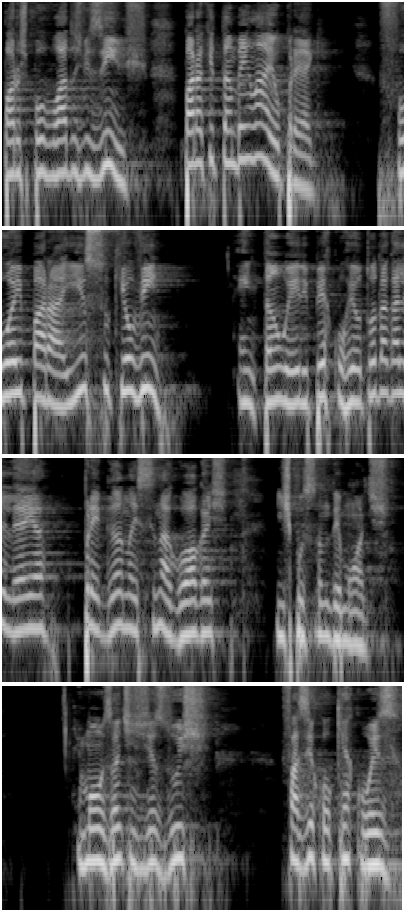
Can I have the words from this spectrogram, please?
para os povoados vizinhos, para que também lá eu pregue. Foi para isso que eu vim. Então ele percorreu toda a Galiléia, pregando nas sinagogas e expulsando demônios. Irmãos, antes de Jesus fazer qualquer coisa,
